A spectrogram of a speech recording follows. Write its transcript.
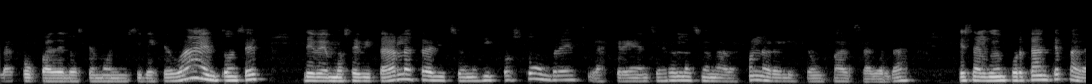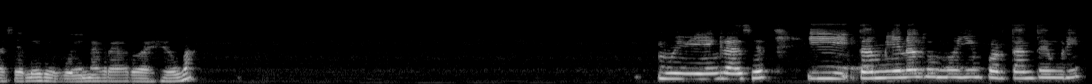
la copa de los demonios y de Jehová, entonces debemos evitar las tradiciones y costumbres, las creencias relacionadas con la religión falsa, ¿verdad? Es algo importante para hacerle de buen agrado a Jehová. Muy bien, gracias. Y también algo muy importante, Uri,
